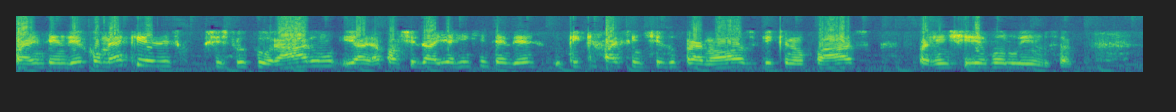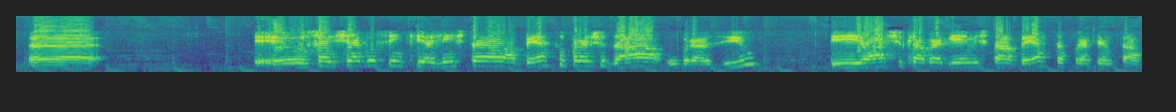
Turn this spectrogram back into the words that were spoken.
para entender como é que eles se estruturaram e a, partir daí a gente entender o que, que faz sentido para nós, o que, que não faz, para a gente ir evoluindo. Sabe? Uh, eu só enxergo assim que a gente está aberto para ajudar o Brasil e eu acho que a Abra Game está aberta para tentar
